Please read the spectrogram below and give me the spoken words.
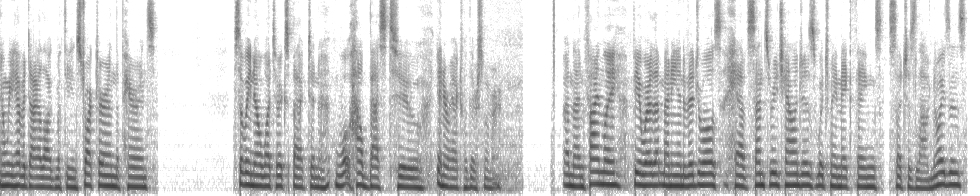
And we have a dialogue with the instructor and the parents so we know what to expect and how best to interact with their swimmer. And then finally, be aware that many individuals have sensory challenges, which may make things such as loud noises,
